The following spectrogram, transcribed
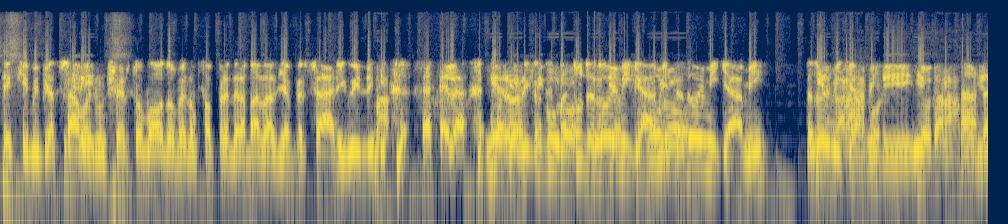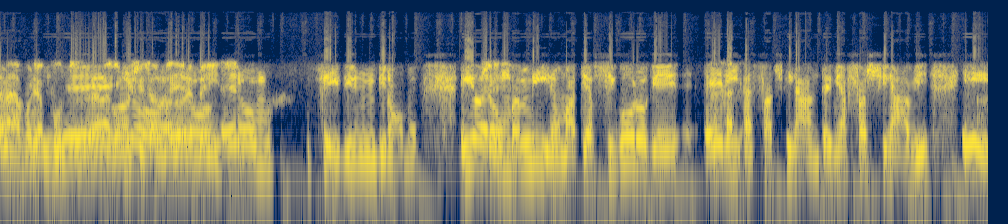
e che mi piazzavo Sì. in un certo modo per non far prendere la palla agli avversari quindi Ma era- era assicuro- ma tu da dove ti mi chiami? assicuro- da dove mi chiami? da dove io mi da chiami? Napoli, io da Napoli. Ah, da Napoli, appunto. Eh, conosci Salvatore ero- benissimo. ero sì, di, di nome. Io ero Sì, un sì. bambino, ma ti assicuro che eri affascinante, mi affascinavi e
